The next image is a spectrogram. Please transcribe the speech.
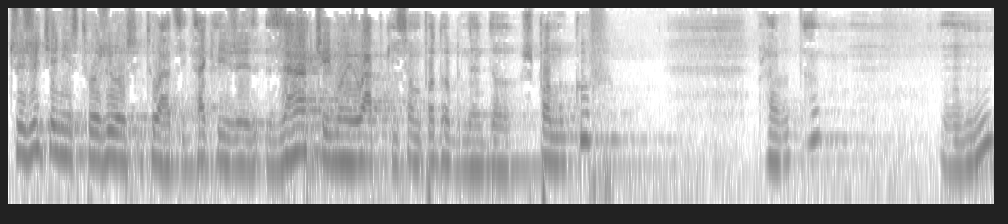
czy życie nie stworzyło sytuacji takiej, że raczej moje łapki są podobne do szponków, prawda? Mhm.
